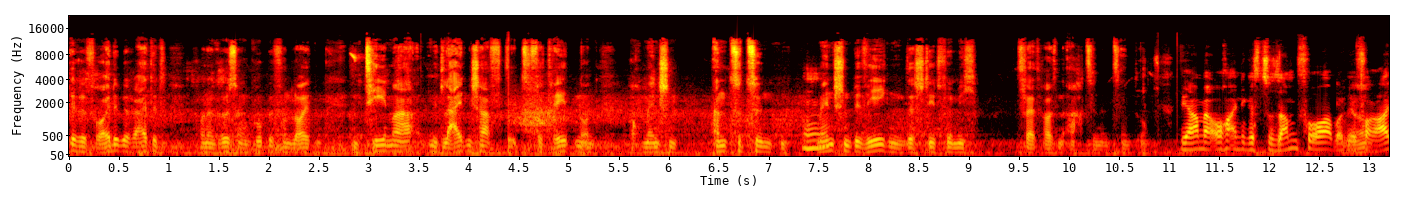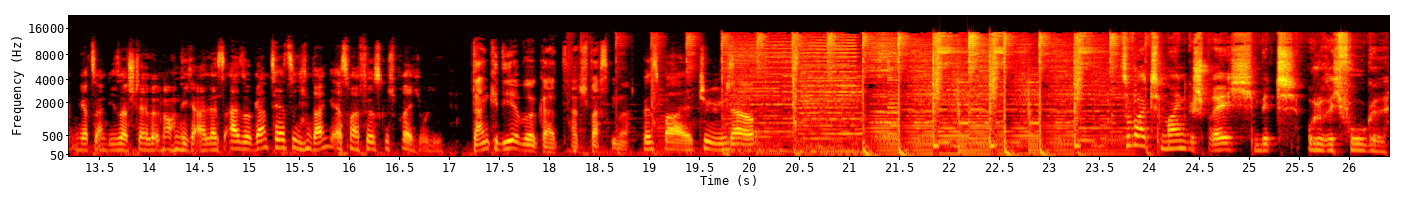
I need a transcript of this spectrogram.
irre Freude bereitet, von einer größeren Gruppe von Leuten ein Thema mit Leidenschaft zu vertreten und auch Menschen anzuzünden. Mhm. Menschen bewegen, das steht für mich 2018 im Zentrum. Wir haben ja auch einiges zusammen vor, aber ja. wir verraten jetzt an dieser Stelle noch nicht alles. Also ganz herzlichen Dank erstmal fürs Gespräch, Uli. Danke dir, Burkhard. Hat Spaß gemacht. Bis bald. Tschüss. Ciao. Soweit mein Gespräch mit Ulrich Vogel.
